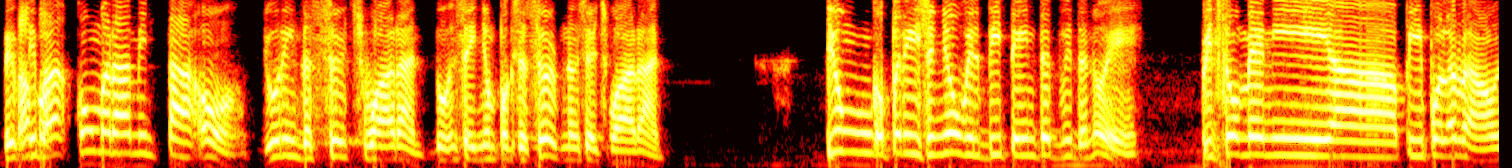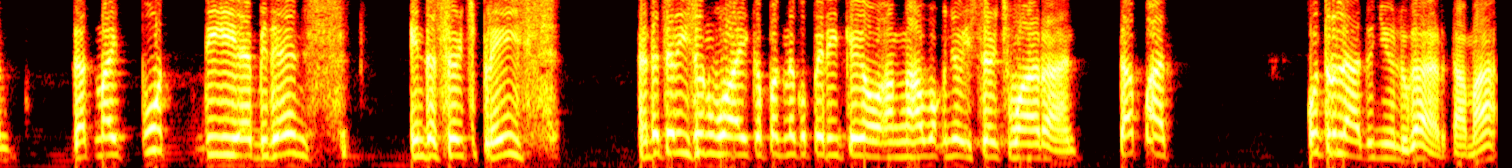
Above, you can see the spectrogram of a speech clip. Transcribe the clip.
Di, di ba? Kung maraming tao during the search warrant, doon sa inyong pagsaserve ng search warrant, yung operation nyo will be tainted with ano eh, with so many uh, people around that might put the evidence in the search place. And that's the reason why kapag nag-operate kayo, ang hawak nyo is search warrant, dapat kontrolado nyo yung lugar. Tama?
